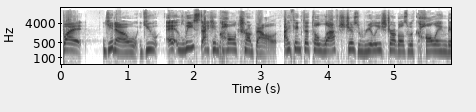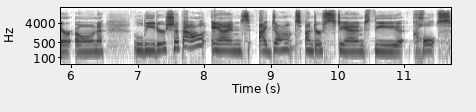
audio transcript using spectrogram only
But you know, you at least I can call Trump out. I think that the left just really struggles with calling their own leadership out. And I don't understand the cult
